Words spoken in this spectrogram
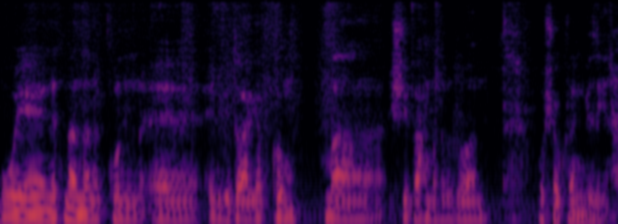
ونتمنى إن يكون آه، الفيديو عجبكم. مع الشيف أحمد رضوان وشكرا جزيلا.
